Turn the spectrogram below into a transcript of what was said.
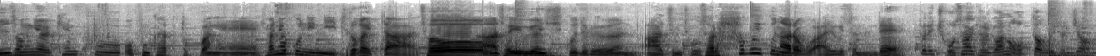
윤석열 캠프 오픈 카톡방에 현역 군인이 들어가 있다. 저, 아, 저희 의원실 식구들은 아, 지금 조사를 하고 있구나라고 알고 있었는데 특별히 조사 결과는 없다고 그러셨죠?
